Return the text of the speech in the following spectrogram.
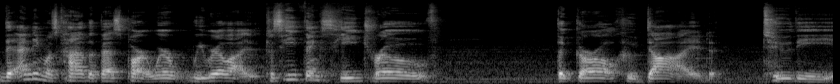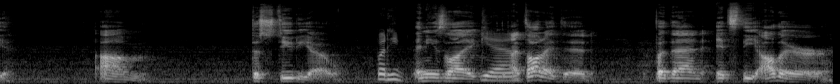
the ending was kind of the best part where we realized because he thinks he drove the girl who died to the um, the studio, But he, and he's like, Yeah. "I thought I did," but then it's the other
